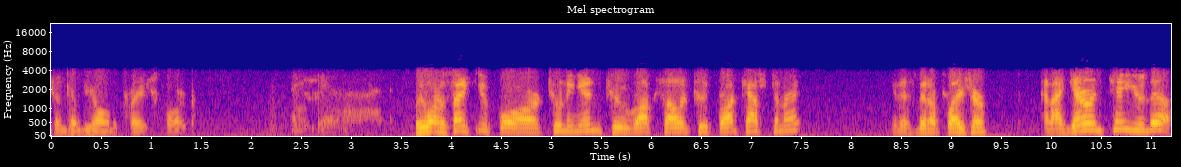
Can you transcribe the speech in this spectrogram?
shall give you all the praise for it. We want to thank you for tuning in to Rock Solid Truth broadcast tonight. It has been a pleasure, and I guarantee you this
